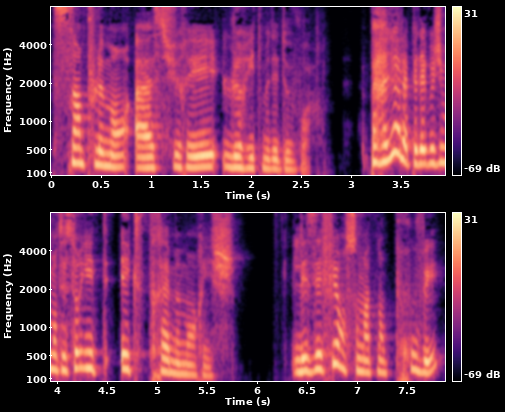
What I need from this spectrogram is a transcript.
simplement à assurer le rythme des devoirs. Par ailleurs, la pédagogie Montessori est extrêmement riche. Les effets en sont maintenant prouvés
